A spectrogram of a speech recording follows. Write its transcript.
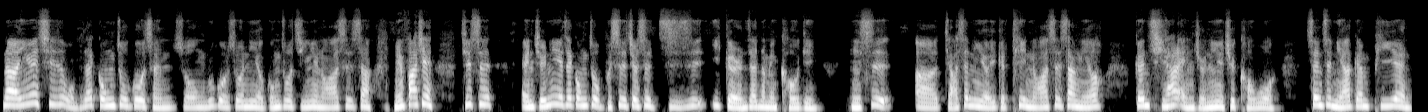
那因为其实我们在工作过程中，如果说你有工作经验的话，事实上你会发现，其实 engineer 在工作不是就是只是一个人在那边 coding，你是呃，假设你有一个 team 的话，事实上你要跟其他的 engineer 去 co-work，甚至你要跟 PM，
